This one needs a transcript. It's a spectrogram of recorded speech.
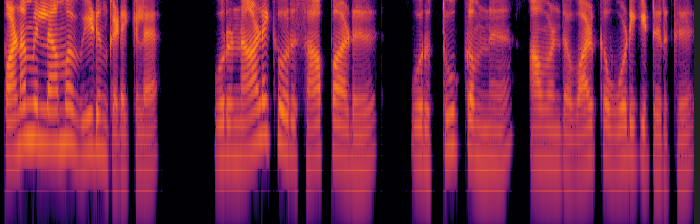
பணம் இல்லாம வீடும் கிடைக்கல. ஒரு நாளைக்கு ஒரு சாப்பாடு ஒரு தூக்கம்னு அவனோட வாழ்க்கை ஓடிக்கிட்டு இருக்கு.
